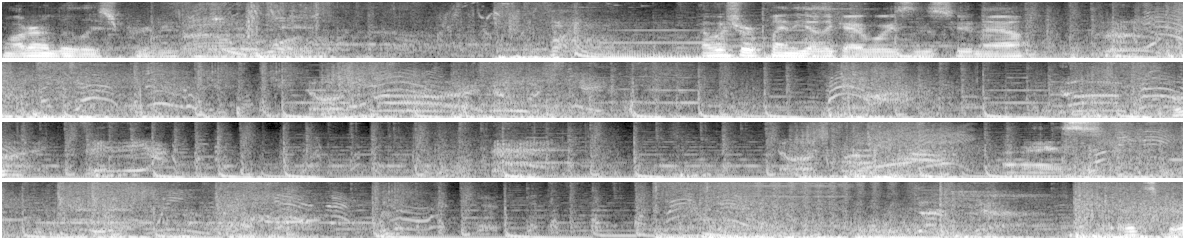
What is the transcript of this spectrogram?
Modern Lily's pretty. I wish we were playing the other guy always lose to now. Let's go.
